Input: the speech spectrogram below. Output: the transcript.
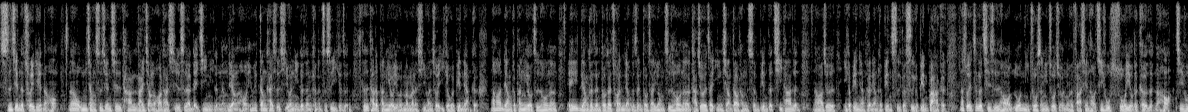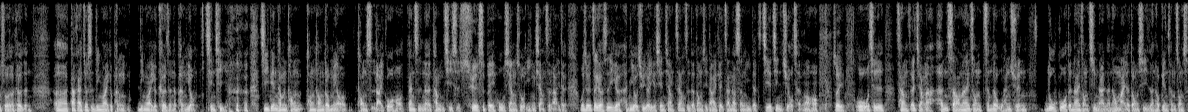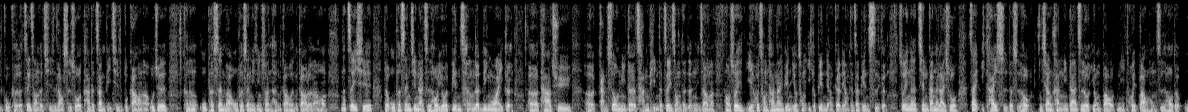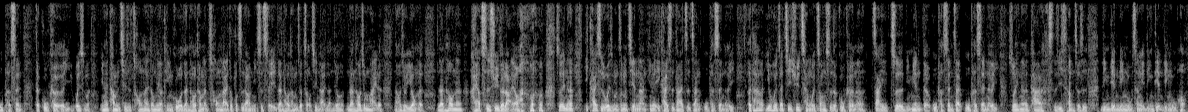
时间的淬炼，然后，那我们讲时间，其实它来讲的话，它其实是在累积你的能量，然后，因为刚开始喜欢你的人可能只是一个人，可是他的朋友也会慢慢的喜欢，所以一个会变两个，然后两个朋友之后呢，诶，两个人都在穿，两个人都在用之后呢，他就会再影响到他们身边的其他人，然后就是一个变两个，两个变四个，四个变八个，那所以这个其实哈，如果你做生意做久了，你会发现哈，几乎所有的客人然后，几乎所有的客人，呃，大概就是另外一个朋，另外一个客人的朋友亲戚，呵呵，即便他们同通通都没有同时来过哈，但是呢，他们其实却是被互相所影响着来的。我觉得这个是一个很有趣的一个现象，这样子的东西大家可以占到生意的接近九成哦。所以我我其实常在讲啊，很少那一种真的完全。路过的那一种进来，然后买的东西，然后变成忠实顾客的这种的，其实老实说，它的占比其实不高啊。我觉得可能五 percent 吧，五 percent 已经算很高很高了。然后，那这一些的五 percent 进来之后，又会变成了另外一个呃，他去呃感受你的产品的这一种的人，你知道吗？好，所以也会从他那一边又从一个变两个，两个再变四个。所以呢，简单的来说，在一开始的时候，你想想看，你大概只有拥抱你会爆红之后的五 percent 的顾客而已。为什么？因为他们其实从来都没有。听过，然后他们从来都不知道你是谁，然后他们就走进来，然后就然后就买了，然后就用了，然后呢还要持续的来哦，所以呢一开始为什么这么艰难？因为一开始大概只占五 percent 而已，而他又会再继续成为忠实的顾客呢，再这里面的五 percent 在五 percent 而已，所以呢它 实际上就是零点零五乘以零点零五哈，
